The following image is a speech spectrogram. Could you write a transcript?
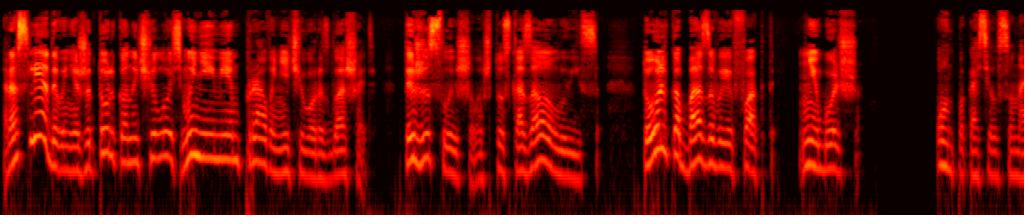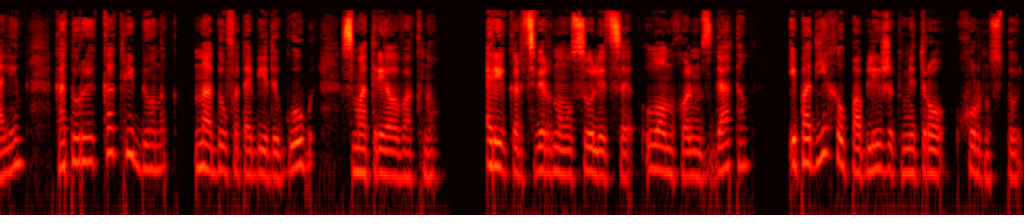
«Расследование же только началось, мы не имеем права ничего разглашать. Ты же слышала, что сказала Луиса. Только базовые факты, не больше». Он покосился на Лин, которая, как ребенок, надув от обиды губы, смотрела в окно. Рикард свернул с улицы Лонхольмсгаттен и подъехал поближе к метро Хурнстуль,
